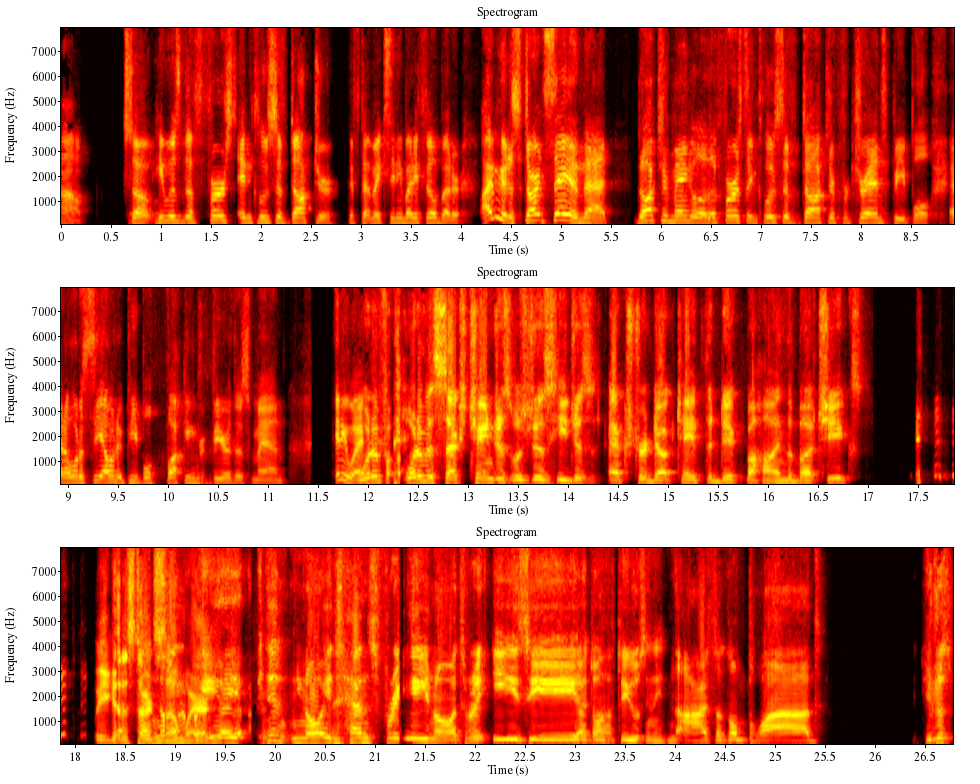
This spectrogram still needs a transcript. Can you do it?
Oh. So he was the first inclusive doctor, if that makes anybody feel better. I'm going to start saying that. Dr. Mengele, the first inclusive doctor for trans people. And I want to see how many people fucking revere this man. Anyway, What if what if his sex changes was just he just extra duct taped the dick behind the butt cheeks? Well, you got to start No, somewhere. I, I, I didn't. You know, it's hands free. You know, it's really easy. I don't have to use any knives. There's no blood. You just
